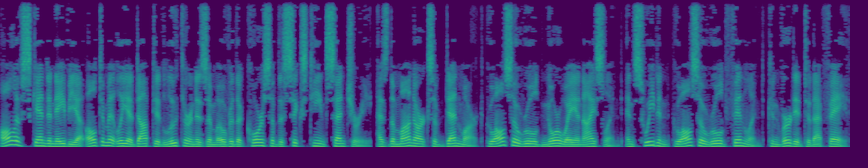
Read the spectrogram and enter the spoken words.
all of Scandinavia ultimately adopted Lutheranism over the course of the 16th century, as the monarchs of Denmark who also ruled Norway and Iceland and Sweden who also ruled Finland converted to that faith.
